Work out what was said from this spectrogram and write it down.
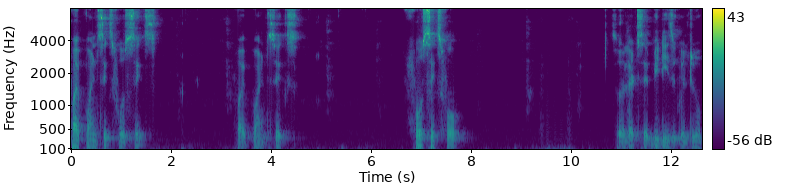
5.646 5.6464 so let's say BD is equal to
